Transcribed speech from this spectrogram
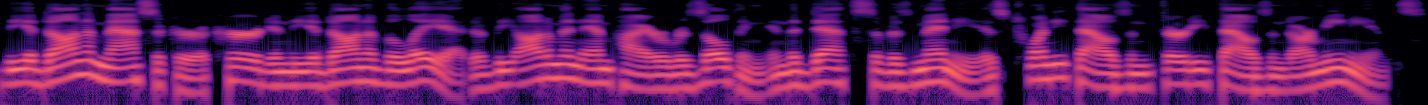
The Adana massacre occurred in the Adana Vilayet of the Ottoman Empire, resulting in the deaths of as many as 20,000 30,000 Armenians.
